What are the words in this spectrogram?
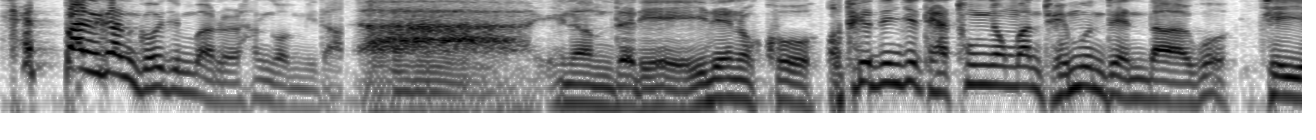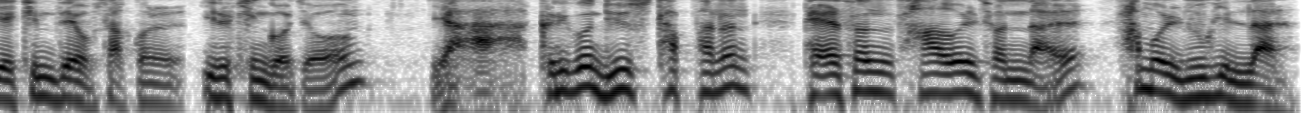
새빨간 거짓말을 한 겁니다. 아 이놈들이 이래놓고 어떻게든지 대통령만 되면 된다고 제2의 김대엽 사건을 일으킨 거죠. 야 그리고 뉴스타파는 대선 사흘 전날 3월 6일 날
